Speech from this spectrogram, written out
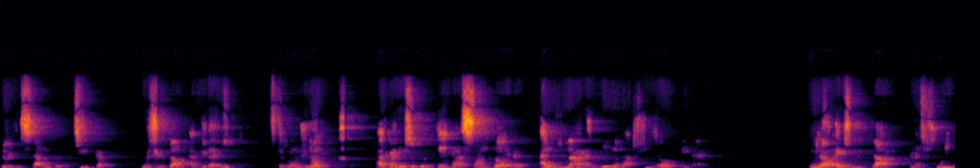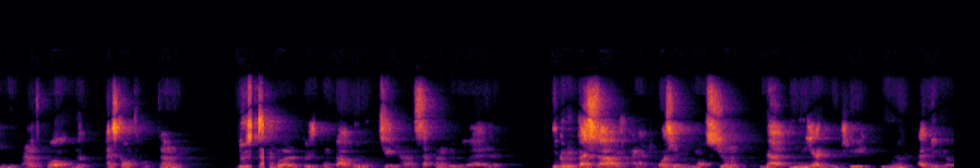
de l'islam politique, le sultan Abdulhamid, bon du nom, afin de se doter d'un symbole à l'image des monarchies européennes. Il en résulta un fouillis informe, presque enfantin, de symboles que je compare volontiers à un sapin de Noël, et que le passage à la troisième dimension n'a ni allégé ni amélioré.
